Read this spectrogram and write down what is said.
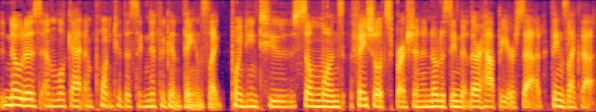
notice and look at and point to the significant things, like pointing to someone's facial expression and noticing that they're happy or sad, things like that.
